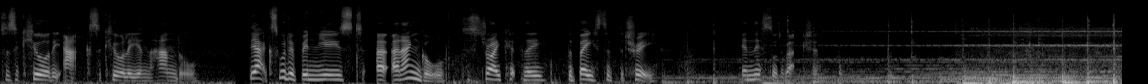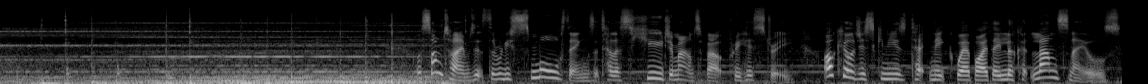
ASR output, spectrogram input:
to secure the axe securely in the handle. The axe would have been used at an angle to strike at the, the base of the tree in this sort of action. Well, sometimes it's the really small things that tell us huge amounts about prehistory. Archaeologists can use a technique whereby they look at land snails.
